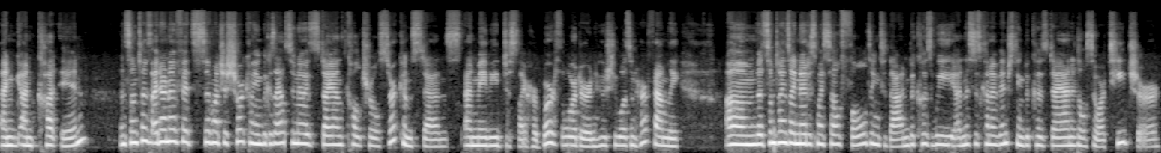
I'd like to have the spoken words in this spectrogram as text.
and and cut in. And sometimes I don't know if it's so much a shortcoming because I also know it's Diane's cultural circumstance and maybe just like her birth order and who she was in her family um, that sometimes I notice myself folding to that. And because we, and this is kind of interesting because Diane is also our teacher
